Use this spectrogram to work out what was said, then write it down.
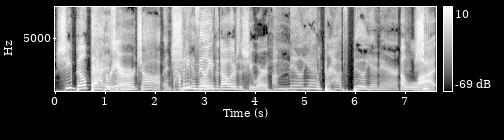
She built that, That is career. her job, and How many is millions like of dollars is she worth? a million, Like- perhaps billionaire. A lot.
